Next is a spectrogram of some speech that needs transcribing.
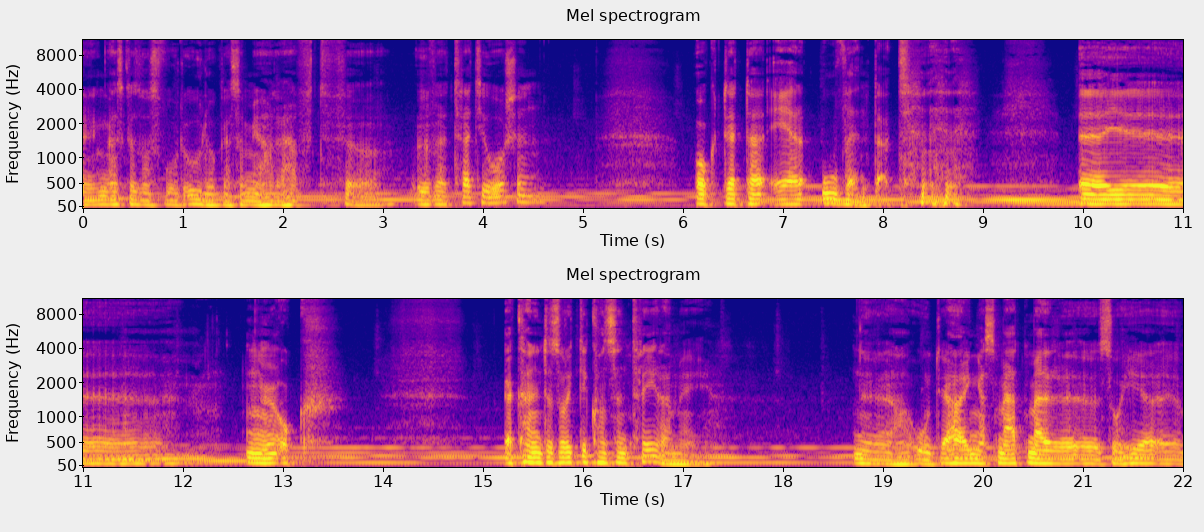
en ganska så svår olycka som jag hade haft för över 30 år sedan. Och detta är oväntat. Eh, eh, och jag kan inte så riktigt koncentrera mig jag har ont. Jag har inga smärtmärr eh, så här.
